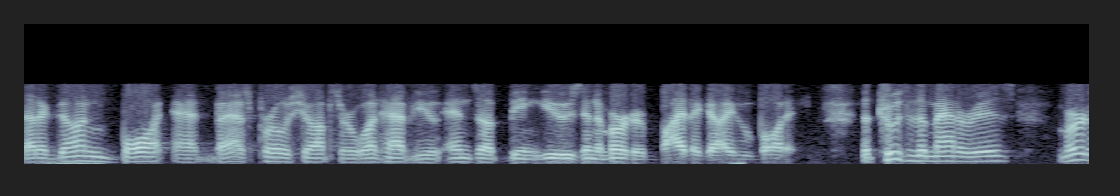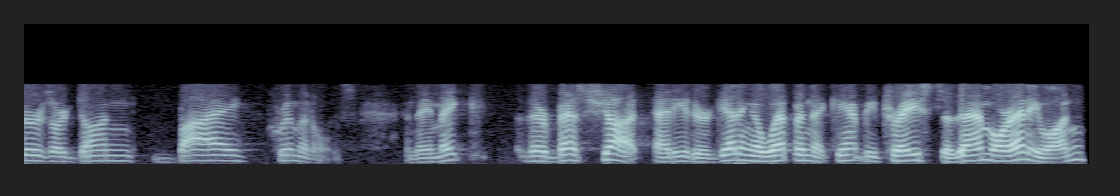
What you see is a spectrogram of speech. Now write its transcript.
that a gun bought at Bass Pro Shops or what have you ends up being used in a murder by the guy who bought it. The truth of the matter is, murders are done by criminals, and they make their best shot at either getting a weapon that can't be traced to them or anyone,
